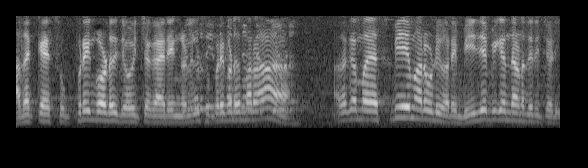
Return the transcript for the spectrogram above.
അതൊക്കെ സുപ്രീം കോടതി ചോദിച്ച കാര്യങ്ങളിൽ സുപ്രീം കോടതി പറ അതൊക്കെ എസ് ബി ഐ മറുപടി പറയും. ബി ജെ പിക്ക് എന്താണ് തിരിച്ചടി?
